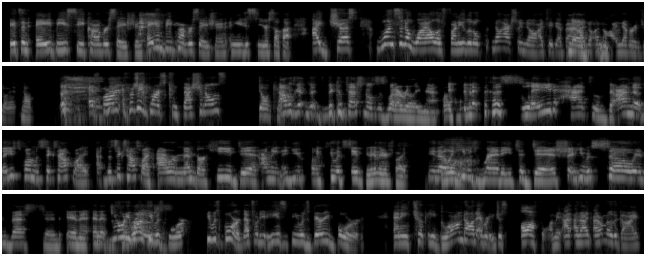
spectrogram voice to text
It's an A B C conversation, A and B conversation, and you just see yourself out. I just once in a while a funny little no, actually no, I take that back. No, I don't, no, I never enjoy it. No, as far especially as far as confessionals, don't care. I was the, the, confessionals is what I really meant. Like because Slade had to have been, I know they used to call him the six housewife. The six housewife. I remember he did. I mean, and you like you would see him get in there, like you know, Ugh. like he was ready to dish. He was so invested in it, and it's you know what he was. He was bored. He was bored. That's what he he's he was very bored, and he took he glommed on everybody. Just awful. I mean, I, and I, I don't know the guy.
